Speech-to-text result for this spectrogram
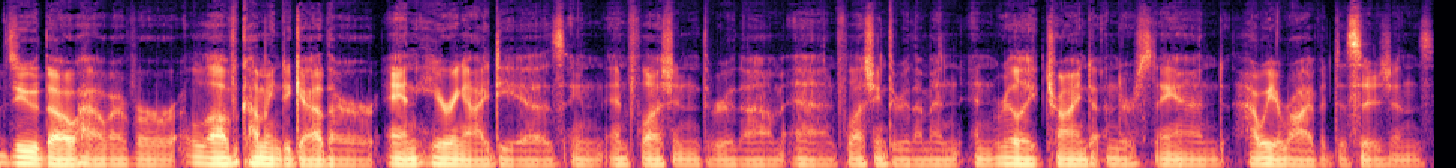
do though, however, love coming together and hearing ideas and, and fleshing through them and fleshing through them and, and really trying to understand how we arrive at decisions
